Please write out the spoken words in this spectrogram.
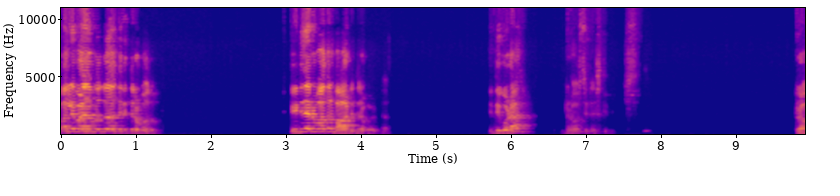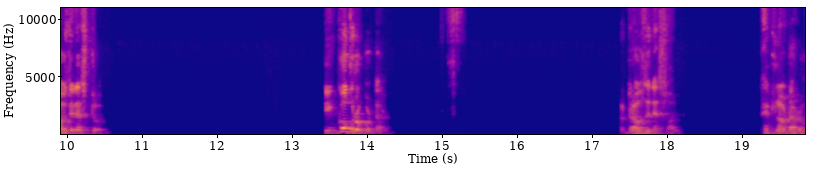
మళ్ళీ మన ముందు అది నిద్రపోదు. ఇటు దగ్గర మాత్రం బాగా నిద్రపోతారు ఇది కూడా డ్రౌసినెస్ కింద. డ్రౌజినెస్ టూ ఇంకో గ్రూప్ ఉంటారు. డ్రౌజినెస్ వాళ్ళు. ఎట్లా ఉంటారు?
